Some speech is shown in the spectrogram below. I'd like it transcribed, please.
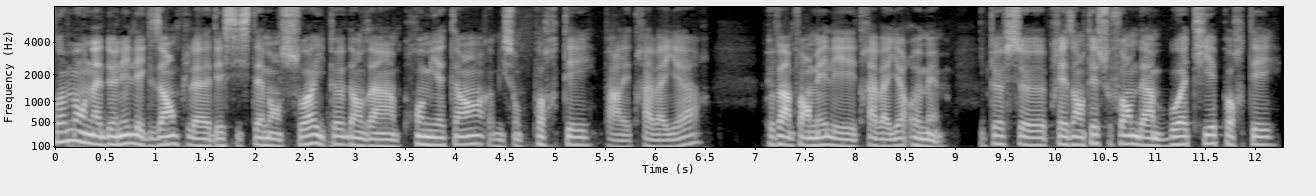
Comme on a donné l'exemple des systèmes en soi, ils peuvent dans un premier temps, comme ils sont portés par les travailleurs, peuvent informer les travailleurs eux-mêmes. Ils peuvent se présenter sous forme d'un boîtier porté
